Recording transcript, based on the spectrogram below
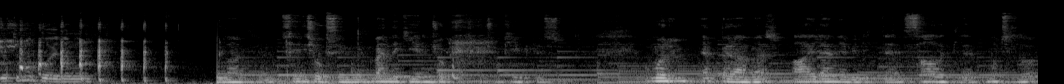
Götüme koyacağım onu. Seni çok seviyorum. Bendeki yerin çok çok iyi biliyorsun. Umarım hep beraber ailenle birlikte sağlıklı, mutlu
